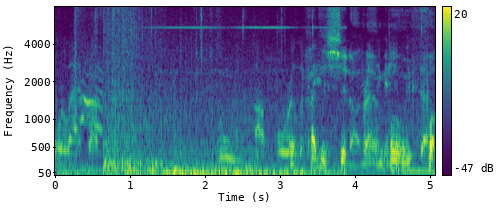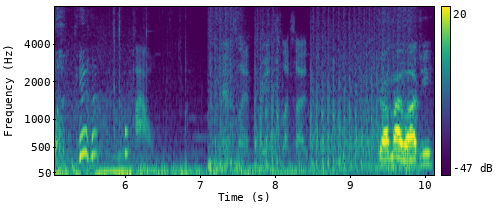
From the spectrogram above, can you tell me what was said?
4 last op. Op 4 eliminated. I just shit on Friendly them. mission Holy successful. fuck. Wow. Man, slam, bridge, left side. Drop my logi.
